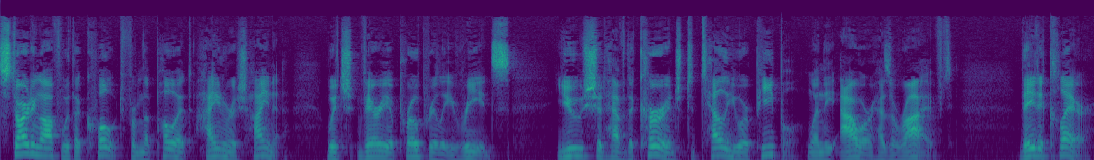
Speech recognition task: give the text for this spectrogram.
starting off with a quote from the poet Heinrich Heine, which very appropriately reads You should have the courage to tell your people when the hour has arrived. They declare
